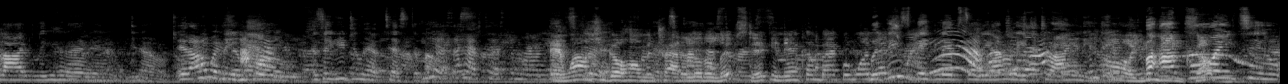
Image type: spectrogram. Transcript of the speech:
livelihood and, you know, It always improves. And so you do have testimony. yes, I have testimonials. And why don't you go home and try the little customers. lipstick and then come back with one With next these week? big lips, honey, I don't need to try anything. Oh, you but I'm need going to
